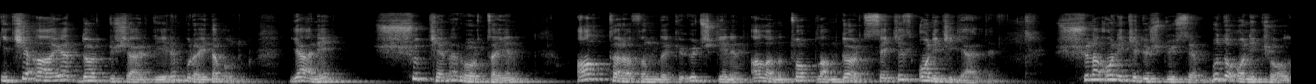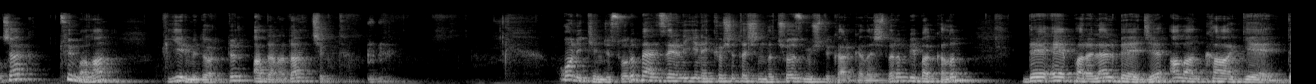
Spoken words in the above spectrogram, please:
2A'ya 4 düşer diyelim. Burayı da bulduk. Yani şu kenar ortayın alt tarafındaki üçgenin alanı toplam 4, 8, 12 geldi. Şuna 12 düştüyse bu da 12 olacak. Tüm alan 24'tür. Adana'dan çıktı. 12. soru benzerini yine köşe taşında çözmüştük arkadaşlarım. Bir bakalım. DE paralel BC alan KGD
